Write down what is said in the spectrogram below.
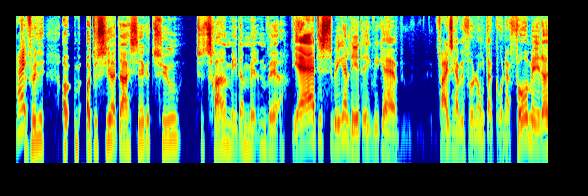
Nej, Selvfølgelig. Og, og du siger, at der er cirka 20-30 meter mellem hver. Ja, det svinger lidt. Ikke? Vi kan have, faktisk har vi fået nogle, der kun er få meter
